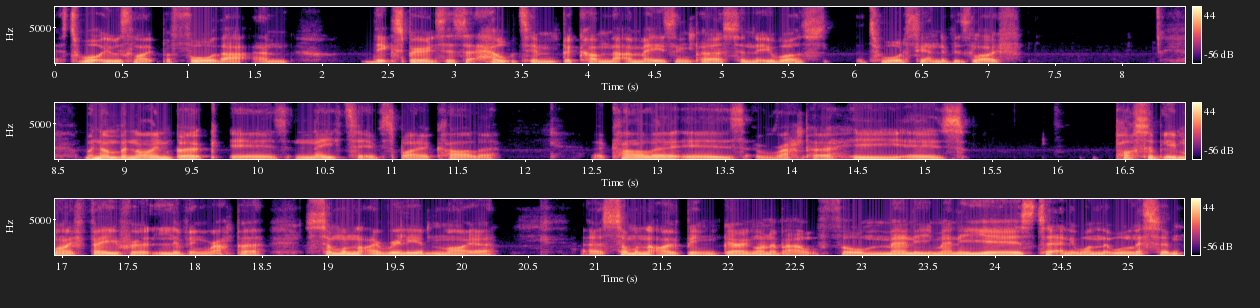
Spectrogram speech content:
as to what he was like before that and the experiences that helped him become that amazing person that he was towards the end of his life. My number nine book is Natives by Akala. Akala is a rapper. He is possibly my favorite living rapper, someone that I really admire uh, someone that I've been going on about for many, many years to anyone that will listen.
